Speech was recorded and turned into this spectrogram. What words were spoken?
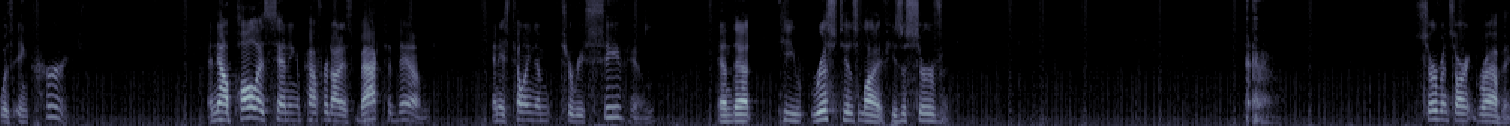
was encouraged. And now Paul is sending Epaphroditus back to them, and he's telling them to receive him and that he risked his life. He's a servant. Servants aren't grabbing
